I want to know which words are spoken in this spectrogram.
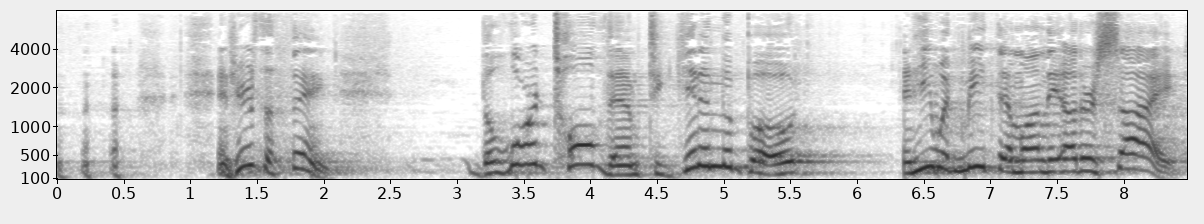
and here's the thing the Lord told them to get in the boat and he would meet them on the other side.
